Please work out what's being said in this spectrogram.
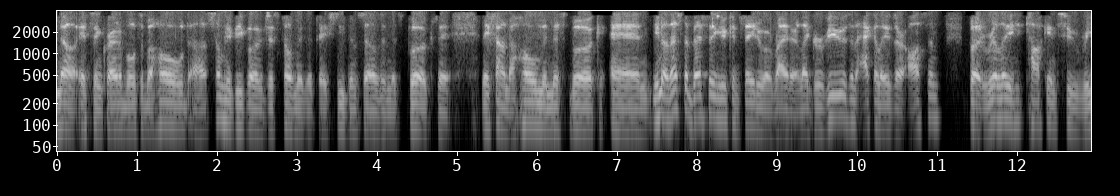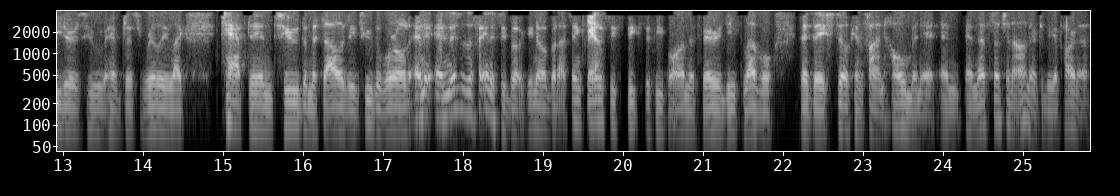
No, it's incredible to behold. Uh, so many people have just told me that they see themselves in this book, that they found a home in this book. And, you know, that's the best thing you can say to a writer. Like reviews and accolades are awesome, but really talking to readers who have just really like tapped into the mythology, to the world. And, and this is a fantasy book, you know, but I think fantasy yeah. speaks to people on this very deep level that they still can find home in it. And, and that's such an honor to be a part of.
